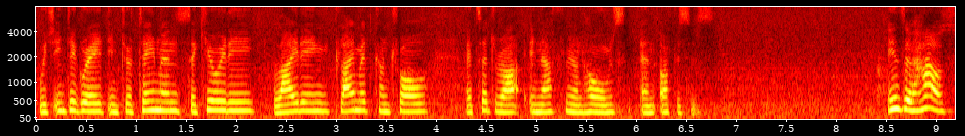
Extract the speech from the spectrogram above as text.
which integrate entertainment, security, lighting, climate control, etc. in affluent homes and offices. In the house,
